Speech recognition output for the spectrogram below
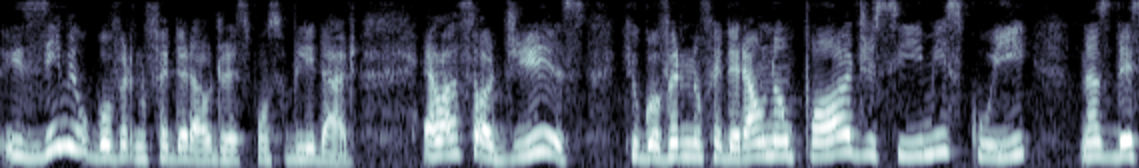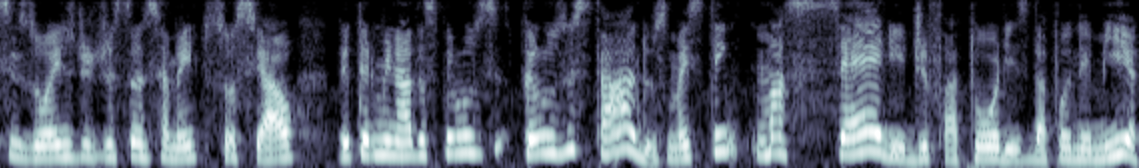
exime o governo federal de responsabilidade. Ela só diz que o governo federal não pode se imiscuir nas decisões de distanciamento social determinadas pelos, pelos estados. Mas tem uma série de fatores da pandemia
